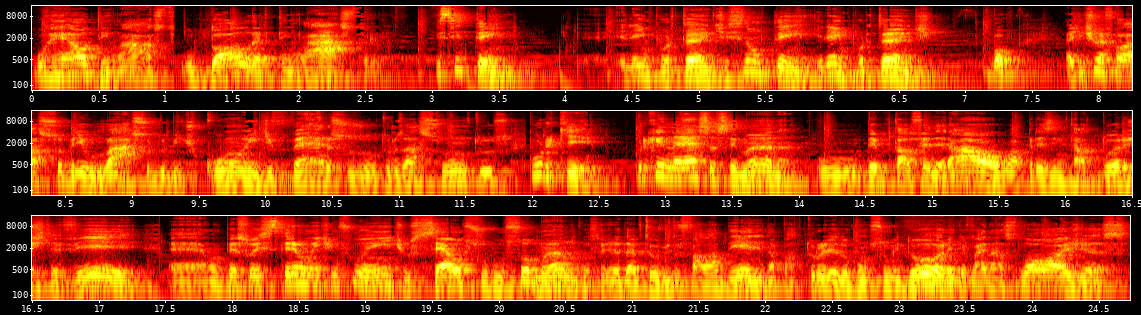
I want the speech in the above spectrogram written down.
o real tem lastro, o dólar tem lastro. E se tem, ele é importante? E se não tem, ele é importante? Bom, a gente vai falar sobre o lastro do Bitcoin, diversos outros assuntos. Por quê? Porque nessa semana, o deputado federal, apresentador de TV, é, uma pessoa extremamente influente, o Celso Russomano, você já deve ter ouvido falar dele, da Patrulha do Consumidor, ele vai nas lojas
